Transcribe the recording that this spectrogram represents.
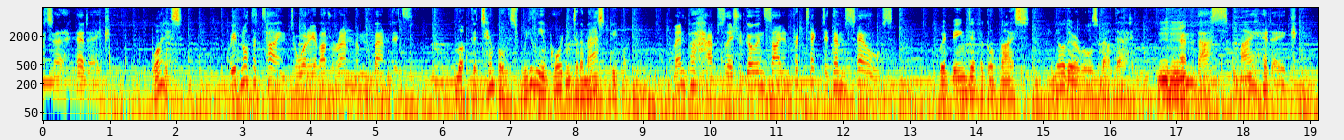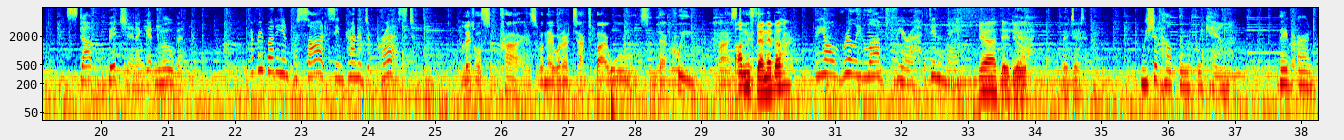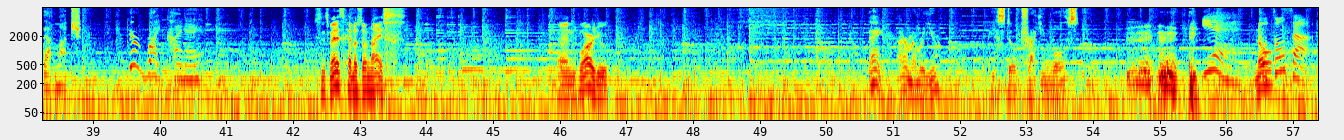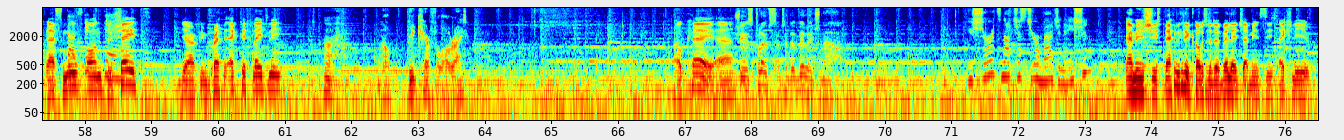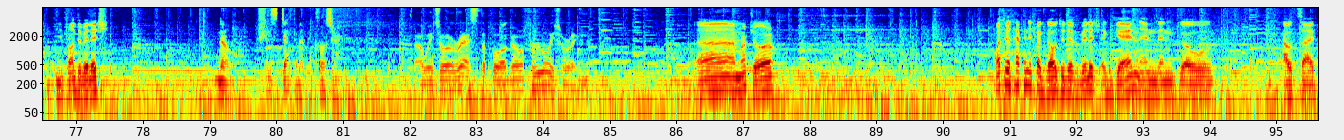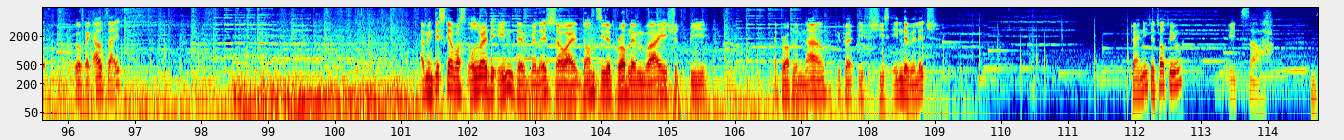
What a headache. What is? We've not the time to worry about random bandits. Look, the temple is really important to the masked people. Then perhaps they should go inside and protect it themselves. Quit being difficult, Weiss. You know there are rules about that. Mm-hmm. And thus, my headache. Stop bitching and get moving. Everybody in Facade seemed kind of depressed. Little surprise when they were attacked by wolves and their queen lies dead. Understandable. They all really loved Fyra, didn't they? Yeah, they do. Yeah, they did. We should help them if we can. They've earned that much. You're right, Kaine. Since when is of so nice? And who are you? Hey, I remember you. Are you still tracking wolves? yeah. No. Let's move on to Shade they have been pretty active lately. Huh. Well, be careful, alright? Okay, uh, She is closer to the village now. You sure it's not just your imagination? I mean, she's definitely close to the village. I mean, she's actually in front of the village. No, she's definitely closer. Are we to arrest the poor girl for loitering? Uh, I'm not sure. What will happen if I go to the village again and then go outside? Go back outside? I mean, this guy was already in the village, so I don't see the problem. Why it should be a problem now if I, if she's in the village? Do I need to talk to you? It's uh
